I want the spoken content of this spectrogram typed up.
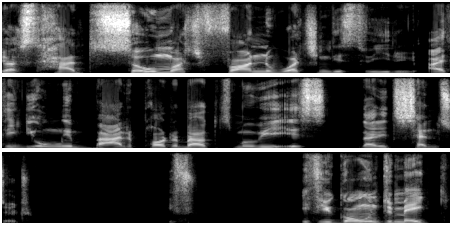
just had so much fun watching this video. I think the only bad part about this movie is that it's censored. If if you're going to make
